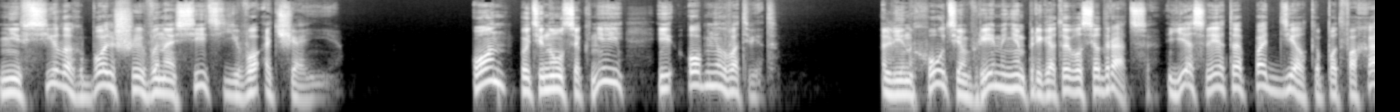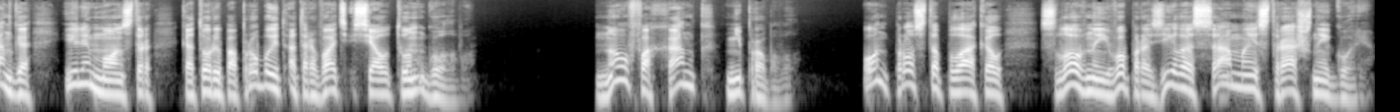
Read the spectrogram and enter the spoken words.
не в силах больше выносить его отчаяние. Он потянулся к ней и обнял в ответ. Лин Ху тем временем приготовился драться, если это подделка под Фаханга или монстр, который попробует оторвать Сяутун голову. Но Фаханг не пробовал. Он просто плакал, словно его поразило самое страшное горе.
